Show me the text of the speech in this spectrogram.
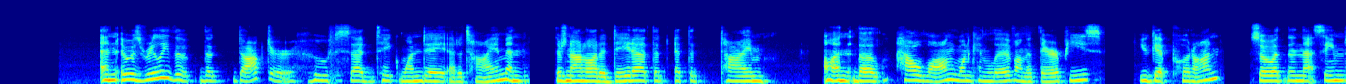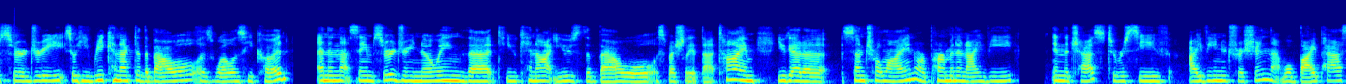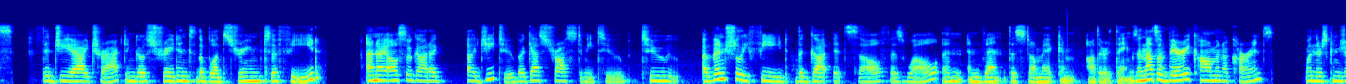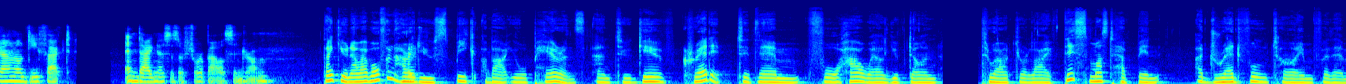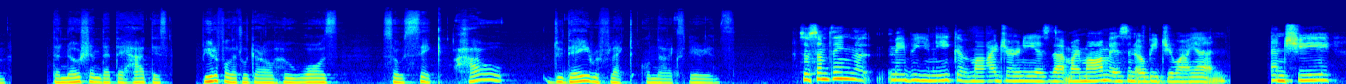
And it was really the the doctor who said take one day at a time and there's not a lot of data at the at the time on the how long one can live on the therapies you get put on. So in that same surgery, so he reconnected the bowel as well as he could, and in that same surgery, knowing that you cannot use the bowel, especially at that time, you get a central line or permanent IV in the chest to receive IV nutrition that will bypass the GI tract and go straight into the bloodstream to feed. And I also got a, a G tube, a gastrostomy tube, to eventually feed the gut itself as well and, and vent the stomach and other things. And that's a very common occurrence when there's congenital defect and diagnosis of short bowel syndrome. Thank you. Now, I've often heard you speak about your parents and to give credit to them for how well you've done throughout your life. This must have been a dreadful time for them. The notion that they had this beautiful little girl who was so sick. How do they reflect on that experience? So, something that may be unique of my journey is that my mom is an OBGYN and she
